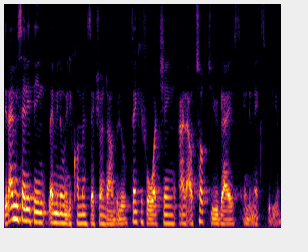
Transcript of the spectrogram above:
Did I miss anything? Let me know in the comment section down below. Thank you for watching and I'll talk to you guys in the next video.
